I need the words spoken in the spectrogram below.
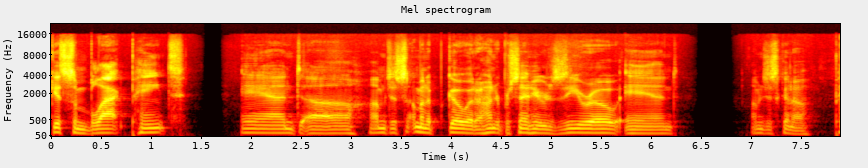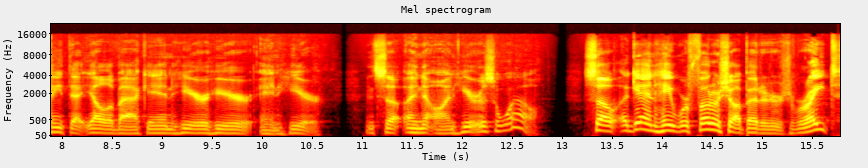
get some black paint, and uh, I'm just I'm gonna go at 100% here, zero, and I'm just gonna paint that yellow back in here, here, and here, and so and on here as well. So again, hey, we're Photoshop editors, right?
